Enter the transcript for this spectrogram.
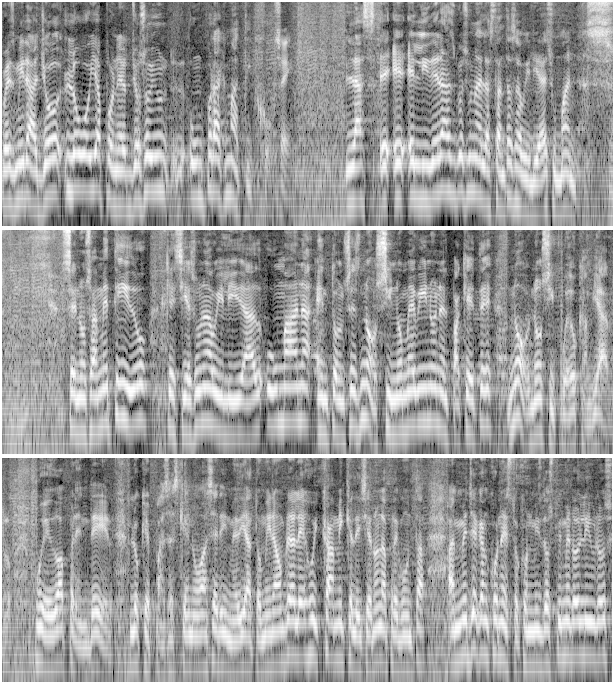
Pues mira, yo lo voy a poner, yo soy un, un pragmático. Sí. Las- eh, eh, el liderazgo es una de las tantas habilidades humanas. Se nos ha metido que si es una habilidad humana, entonces no. Si no me vino en el paquete, no, no, sí puedo cambiarlo, puedo aprender. Lo que pasa es que no va a ser inmediato. Mira, hombre Alejo y Cami que le hicieron la pregunta, a mí me llegan con esto, con mis dos primeros libros,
